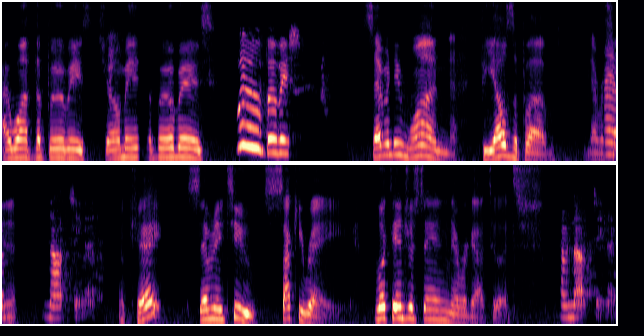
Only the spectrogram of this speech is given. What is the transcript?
I want the boobies. Show me the boobies. Woo, boobies. 71. Beelzebub. Never I seen have- it. Not seen it. Okay. 72. Sakire. Looked interesting. Never got to it. I've not seen it.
